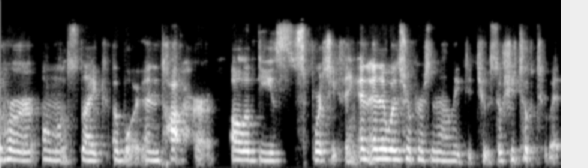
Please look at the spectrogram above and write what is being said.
her almost like a boy and taught her all of these sportsy thing and, and it was her personality too so she took to it.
